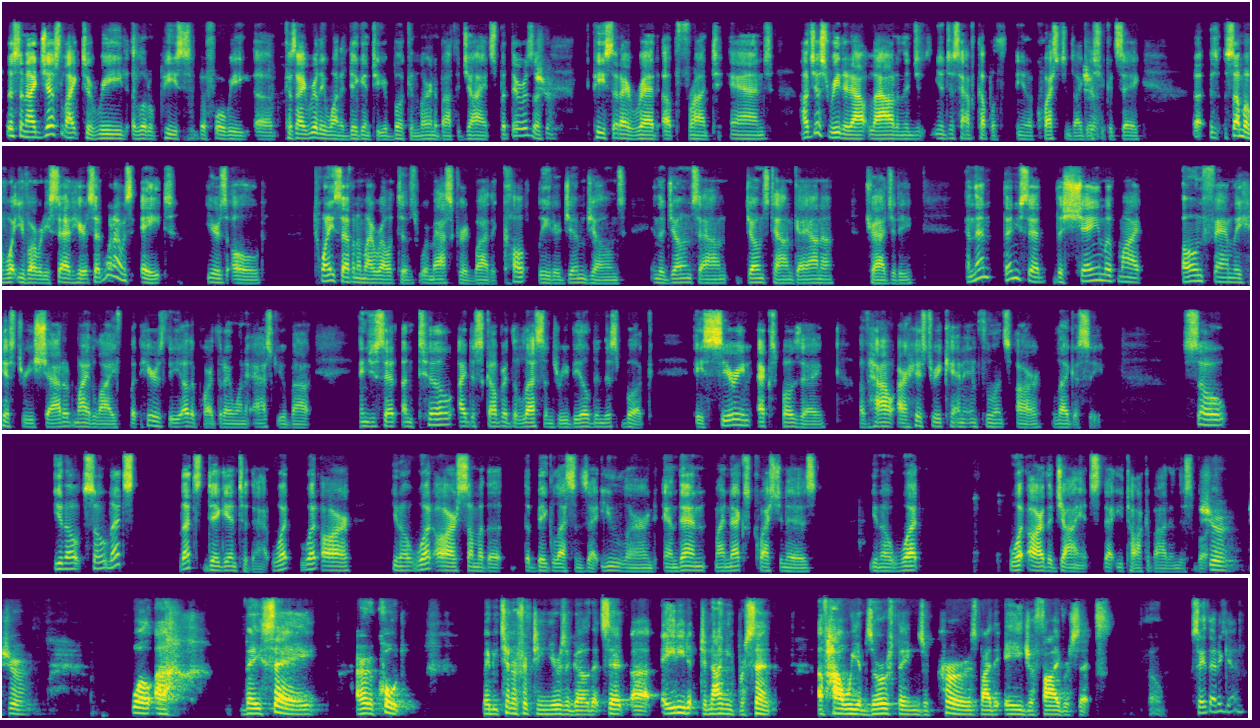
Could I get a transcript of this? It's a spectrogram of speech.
Listen, I just like to read a little piece before we, uh, because I really want to dig into your book and learn about the Giants. But there was a Sure. Piece that I read up front, and I'll just read it out loud and then just, you know, just have a couple of, you know, questions, I guess sure. you could say. Uh, some of what you've already said here. It said, when I was eight years old, 27 of my relatives were massacred by the cult leader Jim Jones in the Jonestown, Jonestown, Guyana tragedy. And then, then you said, the shame of my own family history shadowed my life. But here's the other part that I want to ask you about. And you said, until I discovered the lessons revealed in this book, a searing expose of how our history can influence our legacy. So, you know, so let's let's dig into that. What what are you know what are some of the the big lessons that you learned and then my next question is you know what what are the giants that you talk about in this book sure sure well uh, they say i heard a quote maybe 10 or 15 years ago that said uh, 80 to 90 percent of how we observe things occurs by the age of five or six oh say that again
